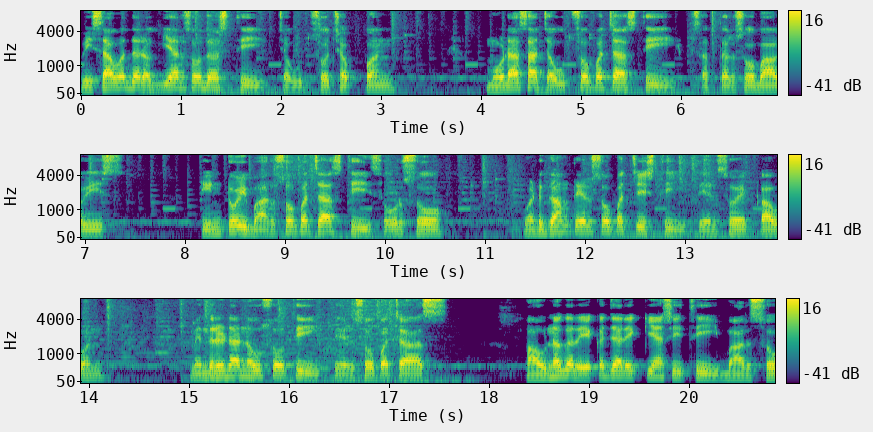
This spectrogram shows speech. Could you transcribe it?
વિસાવદર અગિયારસો દસથી ચૌદસો છપ્પન, મોડાસા ચૌદસો પચાસથી સત્તરસો બાવીસ ટિન્ટોઈ બારસો પચાસથી સોળસો, વડગામ તેરસો પચીસથી તેરસો એકાવન, મેંદરડા નવસોથી તેરસો પચાસ ભાવનગર એક હજાર એક્યાસીથી બારસો,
